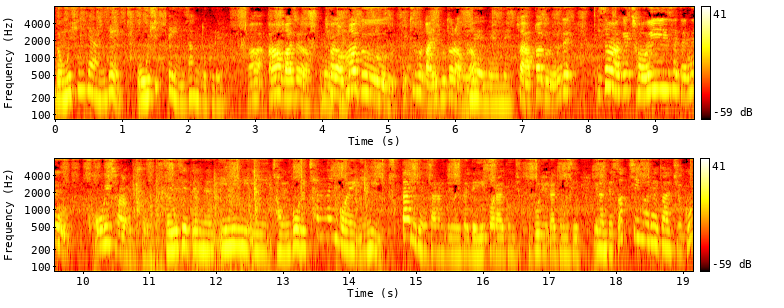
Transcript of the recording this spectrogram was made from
너무 신기한 게 50대 이상도 그래요. 아, 아 맞아요. 네. 저희 엄마도 유튜브 많이 보더라고요. 네네네. 저희 아빠도. 근데 이상하게 저희 세대는 거의 잘 없어요. 저희 세대는 이미 이 정보를 찾는 거에 이미 숙달이 된 사람들이니까 네이버라든지 구글이라든지 이런 데 서칭을 해가지고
